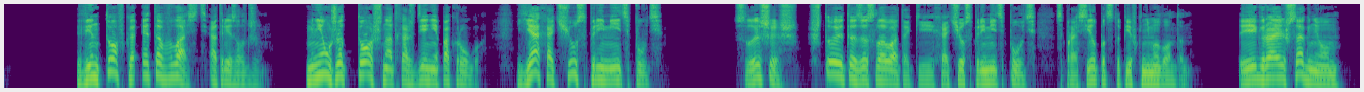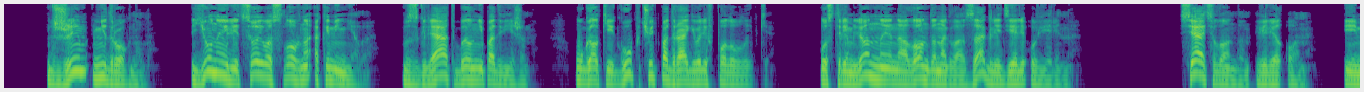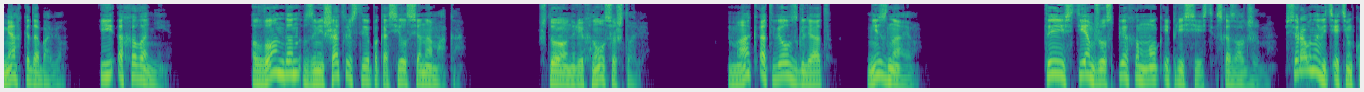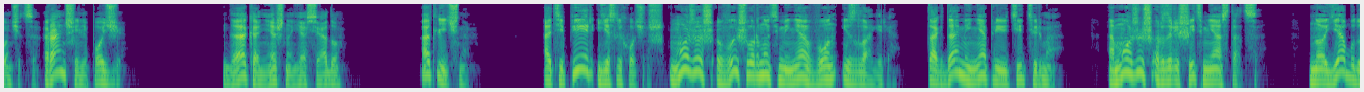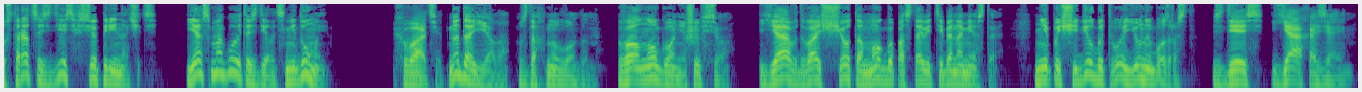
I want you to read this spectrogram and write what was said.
«Винтовка — это власть», — отрезал Джим. Мне уже тошно от хождения по кругу. Я хочу спрямить путь. «Слышишь, что это за слова такие «хочу спрямить путь»?» — спросил, подступив к нему Лондон. «Ты играешь с огнем». Джим не дрогнул. Юное лицо его словно окаменело. Взгляд был неподвижен. Уголки губ чуть подрагивали в полуулыбке. Устремленные на Лондона глаза глядели уверенно. «Сядь, Лондон», — велел он и мягко добавил. «И охолони. Лондон в замешательстве покосился на Мака. Что, он рехнулся, что ли? Мак отвел взгляд. Не знаю. Ты с тем же успехом мог и присесть, сказал Джим. Все равно ведь этим кончится, раньше или позже. Да, конечно, я сяду. Отлично. А теперь, если хочешь, можешь вышвырнуть меня вон из лагеря. Тогда меня приютит тюрьма. А можешь разрешить мне остаться. Но я буду стараться здесь все переиначить. Я смогу это сделать, не думай. «Хватит, надоело», — вздохнул Лондон. «Волну гонишь, и все. Я в два счета мог бы поставить тебя на место. Не пощадил бы твой юный возраст. Здесь я хозяин».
